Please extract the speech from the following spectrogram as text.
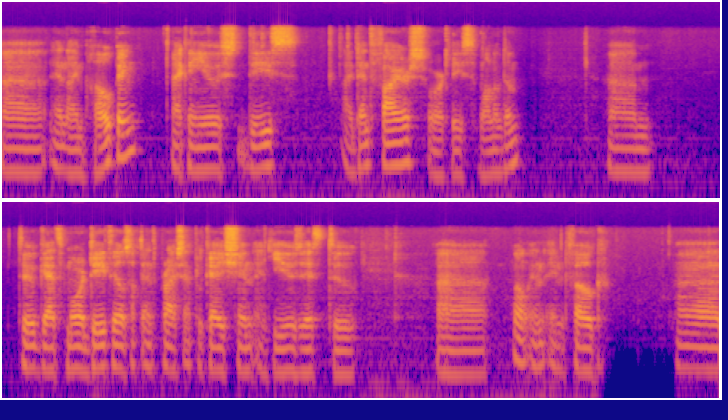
uh, and I'm hoping I can use these identifiers or at least one of them um, to get more details of the enterprise application and use it to uh, well in, invoke uh,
